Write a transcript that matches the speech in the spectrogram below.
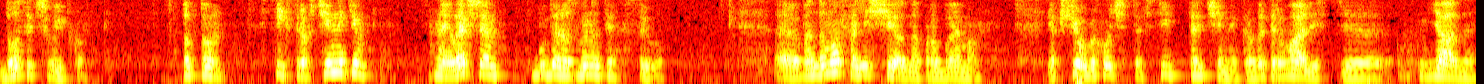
досить швидко. Тобто, цих трьох чинників найлегше буде розвинути силу. Е, В ендоморфа є ще одна проблема. Якщо ви хочете всі три чинника, витривалість, е, м'язи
